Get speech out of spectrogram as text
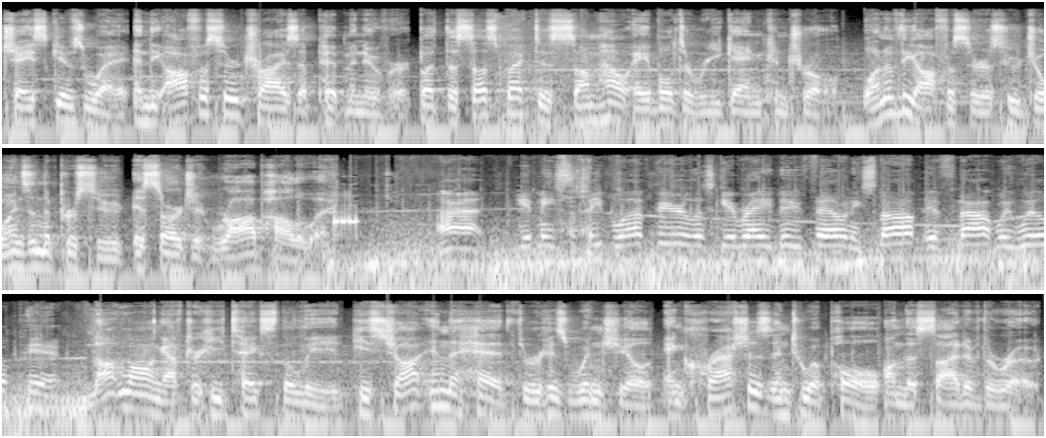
Chase gives way, and the officer tries a pit maneuver, but the suspect is somehow able to regain control. One of the officers who joins in the pursuit is Sergeant Rob Holloway. All right, get me some people up here. Let's get ready to do felony stop. If not, we will pit. Not long after he takes the lead, he's shot in the head through his windshield and crashes into a pole on the side of the road.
